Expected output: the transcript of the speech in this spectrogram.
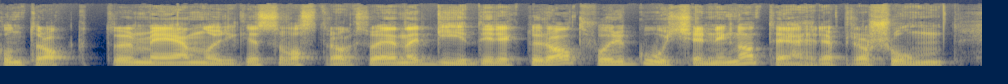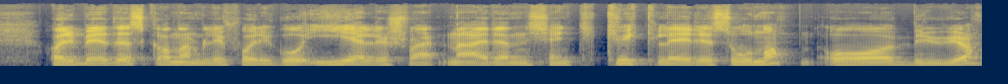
kontrakt med Norges vassdrags- og energidirektorat for godkjenninga til reparasjonen. Arbeidet skal nemlig foregå i eller svært nær en kjent kvikkleiresone, og brua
